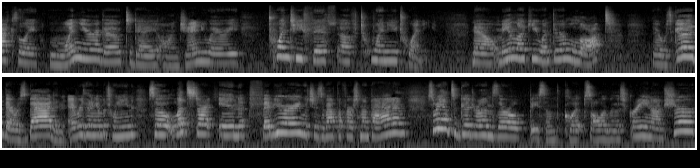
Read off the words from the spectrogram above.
Exactly one year ago today on January 25th of 2020. Now, me and Lucky went through a lot. There was good, there was bad, and everything in between. So let's start in February, which is about the first month I had him. So we had some good runs. There'll be some clips all over the screen, I'm sure.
